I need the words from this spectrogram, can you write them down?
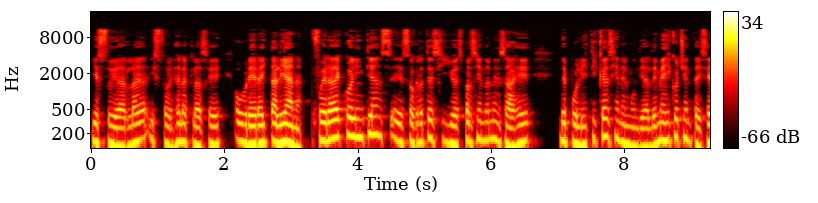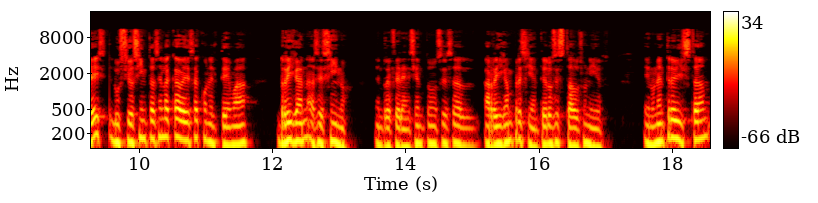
y estudiar la historia de la clase obrera italiana. Fuera de Corinthians, eh, Sócrates siguió esparciendo el mensaje de políticas y en el Mundial de México 86 lució cintas en la cabeza con el tema Reagan asesino, en referencia entonces al, a Reagan presidente de los Estados Unidos. En una entrevista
